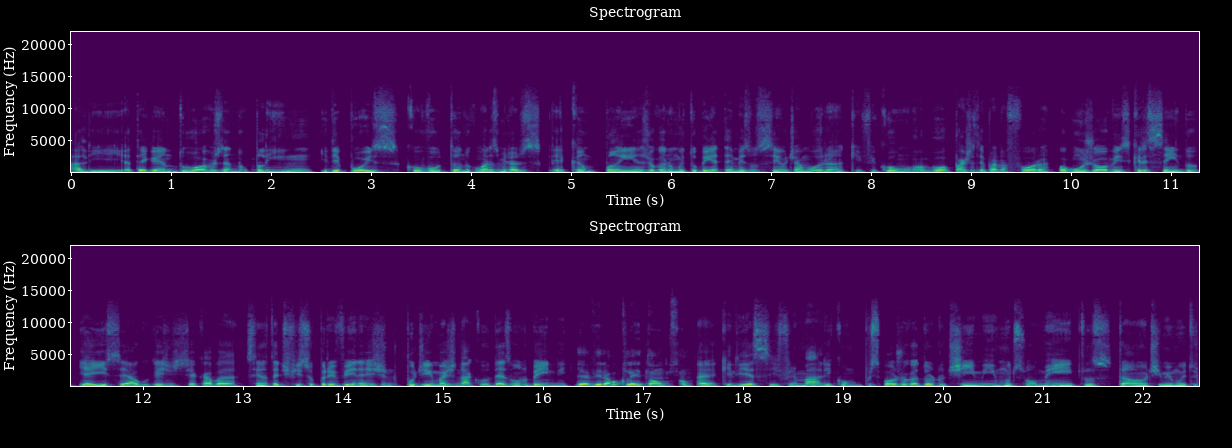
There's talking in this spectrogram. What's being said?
ali até ganhando do Warriors né, no play-in e depois voltando com uma das melhores é, campanhas, jogando muito bem, até mesmo sem o Jamoran, que ficou uma boa parte da temporada fora. Alguns jovens crescendo, e aí isso é algo que a gente acaba sendo até difícil prever, né? A gente não podia imaginar que o Desmond Bain ia virar o Clay Thompson. É, que ele ia se firmar ali como principal jogador do time em muitos momentos. Então, um time muito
